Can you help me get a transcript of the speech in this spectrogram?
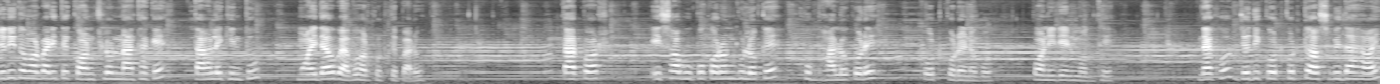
যদি তোমার বাড়িতে কর্নফ্লোর না থাকে, তাহলে কিন্তু ময়দাও ব্যবহার করতে পারো। তারপর এই সব উপকরণগুলোকে খুব ভালো করে কোট করে নেব পনিরের মধ্যে। দেখো, যদি কোট করতে অসুবিধা হয়,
